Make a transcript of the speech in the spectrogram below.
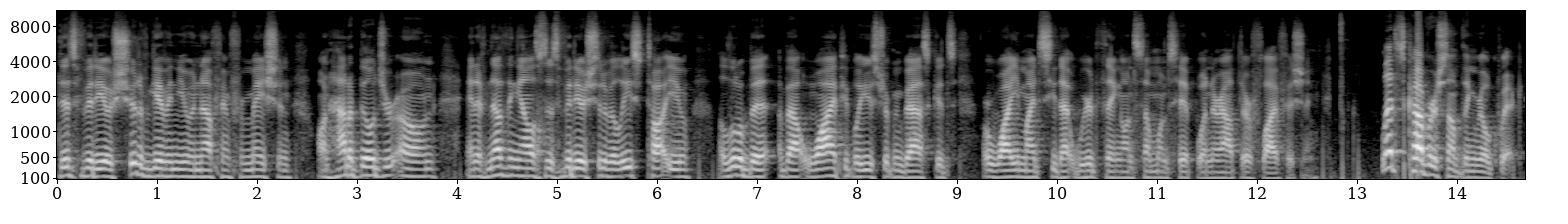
this video should have given you enough information on how to build your own. And if nothing else, this video should have at least taught you a little bit about why people use stripping baskets or why you might see that weird thing on someone's hip when they're out there fly fishing. Let's cover something real quick.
